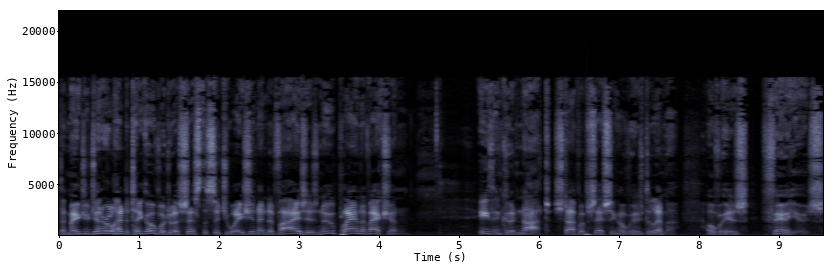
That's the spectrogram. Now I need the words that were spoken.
The Major General had to take over to assess the situation and devise his new plan of action. Ethan could not stop obsessing over his dilemma, over his failures.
